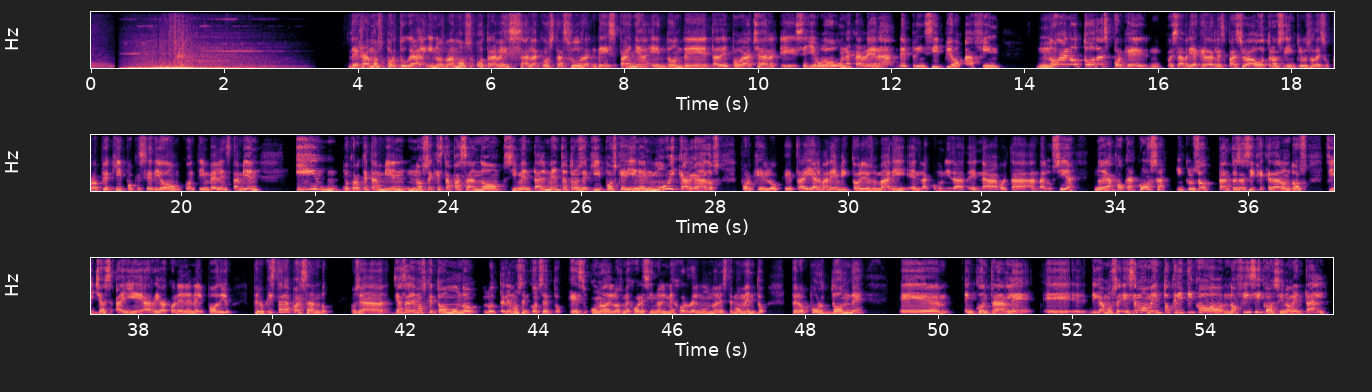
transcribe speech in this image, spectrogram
Dejamos Portugal y nos vamos otra vez a la costa sur de España, en donde Tadej Pogachar eh, se llevó una carrera de principio a fin. No ganó todas porque pues habría que darle espacio a otros, incluso de su propio equipo que se dio con Tim Bellens también. Y yo creo que también, no sé qué está pasando si mentalmente otros equipos que vienen muy cargados, porque lo que traía el Bahrein Victorious Mari en la comunidad, en la Vuelta a Andalucía, no era poca cosa. Incluso tanto es así que quedaron dos fichas ahí arriba con él en el podio. Pero ¿qué estará pasando? O sea, ya sabemos que todo el mundo lo tenemos en concepto, que es uno de los mejores y no el mejor del mundo en este momento, pero ¿por dónde eh, encontrarle, eh, digamos, ese momento crítico, no físico, sino mental?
